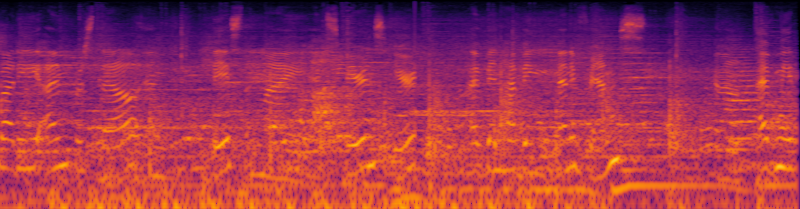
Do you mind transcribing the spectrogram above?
Cristel and based on my experience here, I've been having many friends. Know, um, I've met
